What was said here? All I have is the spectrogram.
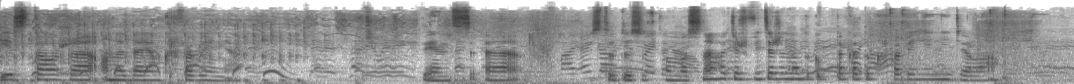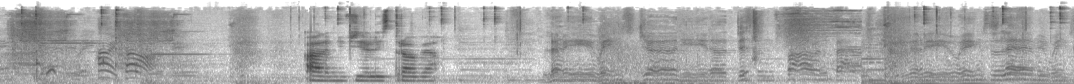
jest to, że one dają krwawienie. Więc e, jest to dosyć pomocne, chociaż widzę, że na tego ptaka to krwawienie nie działa. Ale mi wzięli zdrowia. Lemmy Wings journeyed a distance far and fast. Lemmy Wings, Lemmy Wings.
